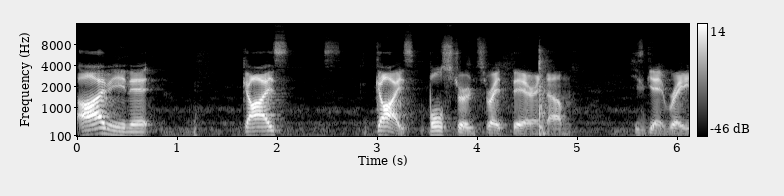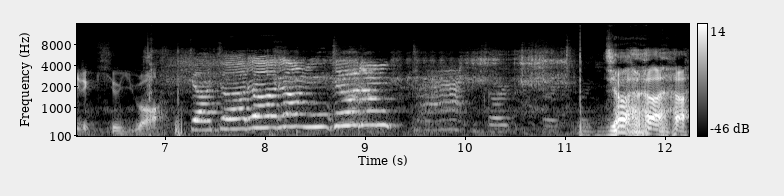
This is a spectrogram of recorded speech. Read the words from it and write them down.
I mean it. Guys, guys, Bulstrode's right there and um, he's getting ready to kill you off.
